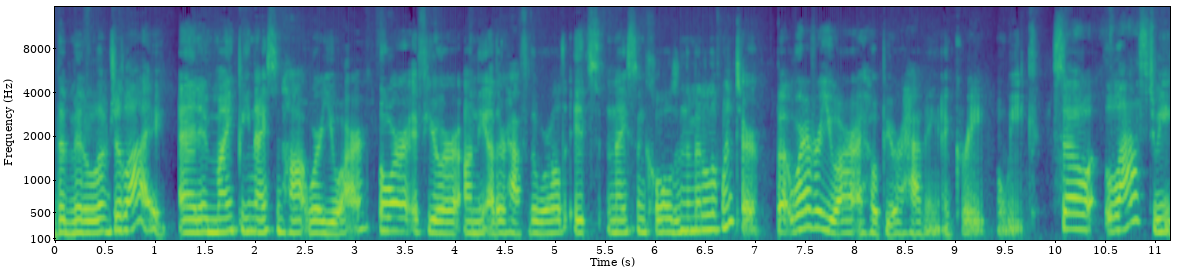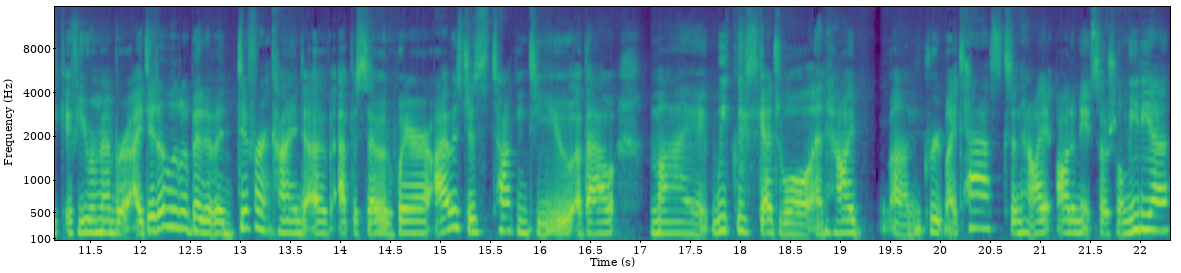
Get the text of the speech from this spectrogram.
the middle of July and it might be nice and hot where you are. Or if you're on the other half of the world, it's nice and cold in the middle of winter. But wherever you are, I hope you are having a great week. So, last week, if you remember, I did a little bit of a different kind of episode where I was just talking to you about my weekly schedule and how I um, group my tasks and how I automate social media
